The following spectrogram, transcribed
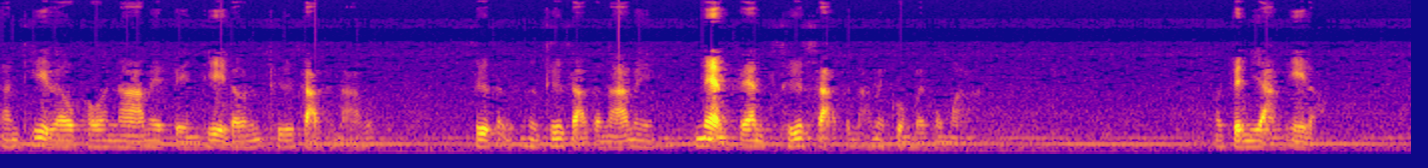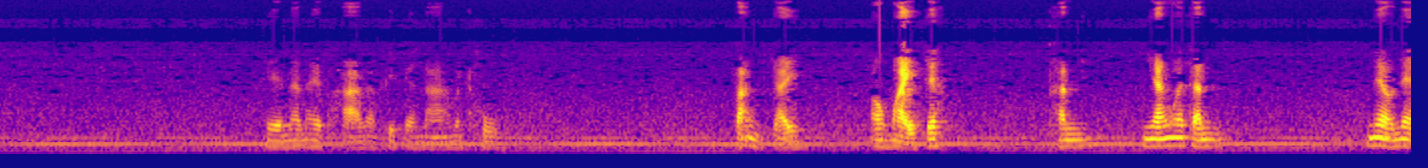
อันที่เราภาวนาไม่เป็นที่เราถือศาสนาถือถือศาสนาไม่แน่นแฟนถือศาสนาไม่คงไปคงมา มันเป็นอย่างนี้หรอเหตุนั้นให้พากันพิจารณามันถูก ตั้งใจเอาใหม่เสียทันยั้งว่าทันแน่วแน่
